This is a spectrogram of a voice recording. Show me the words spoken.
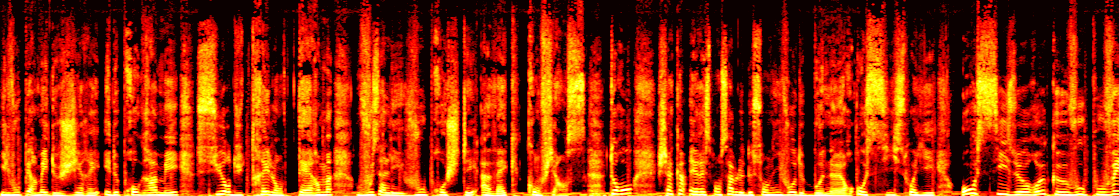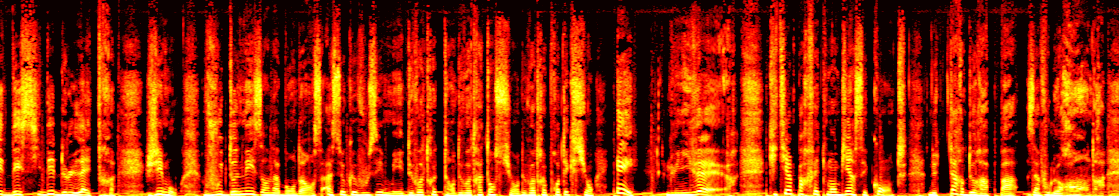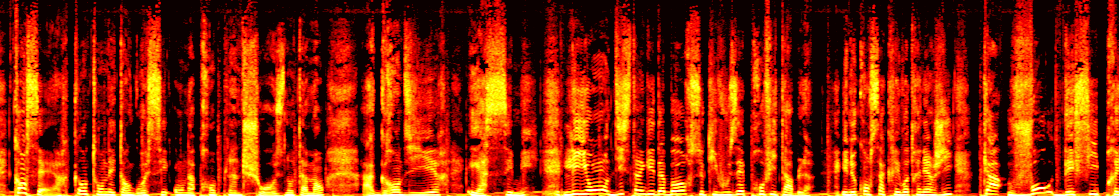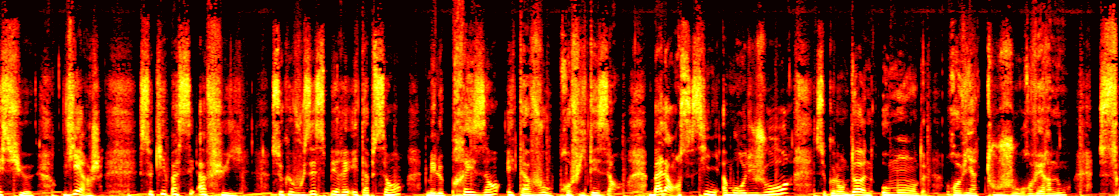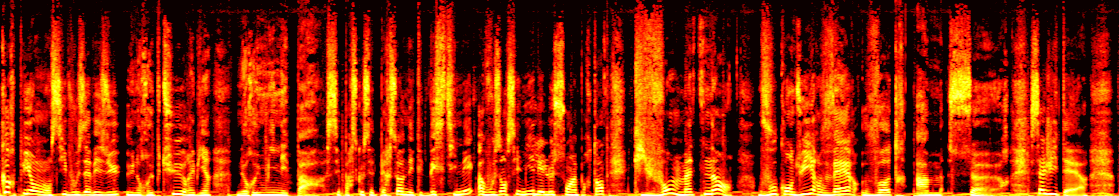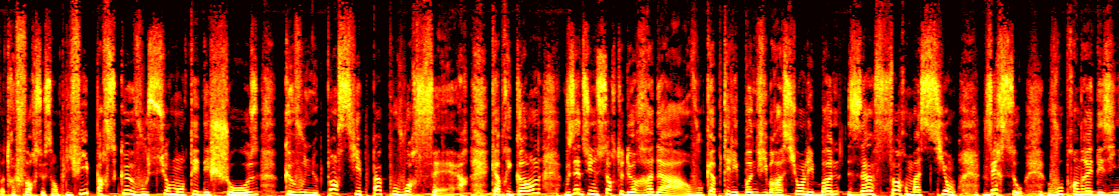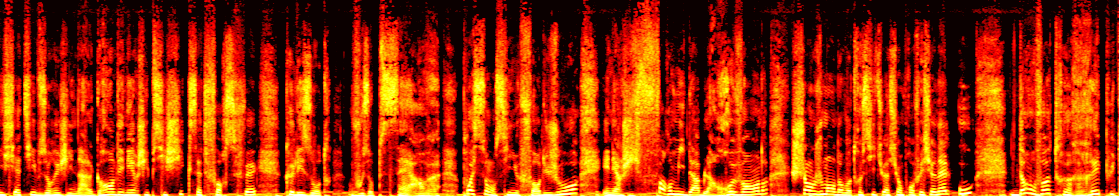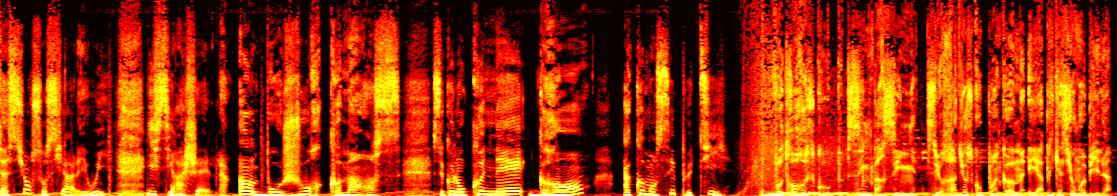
Il vous permet de gérer et de programmer sur du très long terme. Vous allez vous projeter avec confiance. Taureau, chacun est responsable de son niveau de bonheur. Aussi, soyez aussi heureux que vous pouvez décider de l'être. Gémeaux, vous donnez en abondance à ce que vous aimez, de votre temps, de votre attention, de votre protection. Et l'univers, qui tient parfaitement bien ses comptes, ne tardera pas à vous le rendre. Cancer, quand on est angoissé, on apprend plein de choses, notamment à grandir et à s'aimer. Lion, distinguez d'abord ce qui vous est profitable et ne consacrez votre énergie qu'à vos défis précieux. Vierge, ce qui est passé a fui. Ce que vous espérez est absent, mais le présent est à vous. Profitez-en. Balance, signe amoureux du jour. Ce que l'on donne au monde revient toujours vers nous. Scorpion, si vous avez eu une rupture, eh bien, ne ruminez pas. C'est parce que cette personne était destinée à vous enseigner les leçons importantes qui vont maintenant vous conduire vers votre âme sœur. Sagittaire, votre force s'amplifie parce que vous surmontez des choses que vous ne pensiez pas pouvoir faire. Capricorne, vous êtes une sorte de radar, vous captez les bonnes vibrations, les bonnes informations. Verseau, vous prendrez des initiatives originales, grande énergie psychique, cette force fait que les autres vous observent. Poisson, signe fort du jour, énergie formidable à revendre, changement dans votre situation professionnelle ou dans votre réputation sociale. Et oui, ici Rachel, un beau jour commence. Ce que l'on connaît grand a commencé petit. Votre horoscope, signe par signe, sur radioscoop.com et application mobile.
